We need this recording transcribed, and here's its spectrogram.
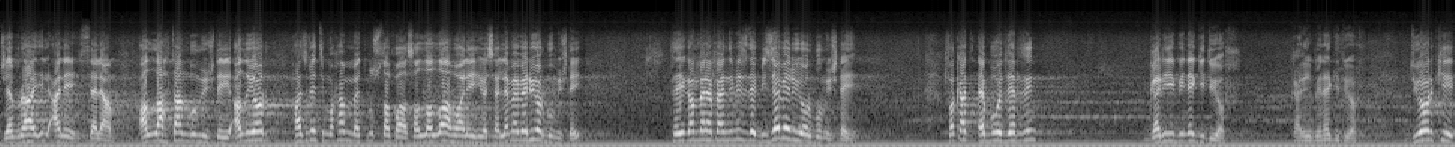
Cebrail aleyhisselam Allah'tan bu müjdeyi alıyor. Hazreti Muhammed Mustafa sallallahu aleyhi ve selleme veriyor bu müjdeyi. Peygamber Efendimiz de bize veriyor bu müjdeyi. Fakat Ebu Zerrin garibine gidiyor. Garibine gidiyor. Diyor ki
